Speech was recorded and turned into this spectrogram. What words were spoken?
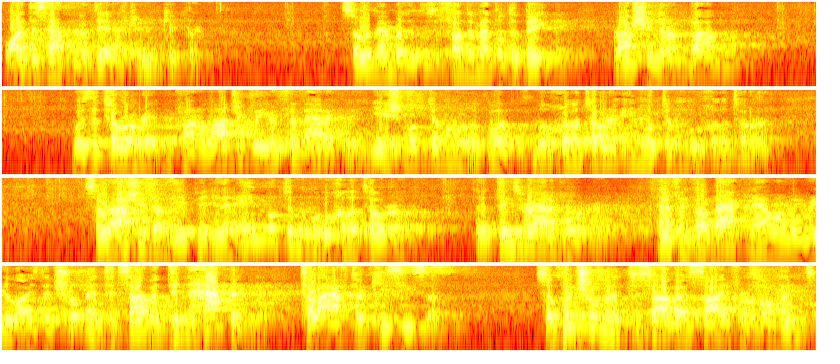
Why did this happen the day after Yom Kippur? So remember that there's a fundamental debate, Rashi and the Ramban. Was the Torah written chronologically or thematically? Yesh Torah, Torah. So Rashi is of the opinion that ain muktam Torah, that things were out of order. And if we go back now and we realize that Truma and Tetzaveh didn't happen till after Kisisa. So put Truma and Tetzaveh aside for a moment.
